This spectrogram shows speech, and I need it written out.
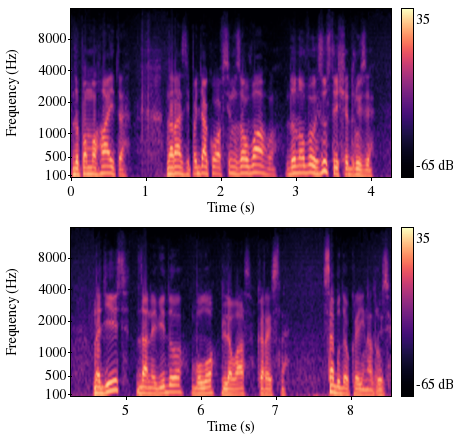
допомагайте. Наразі подякував всім за увагу. До нових зустрічей, друзі. Надіюсь, дане відео було для вас корисне. Все буде Україна, друзі.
